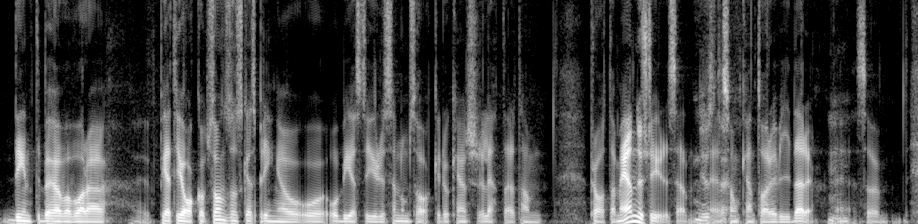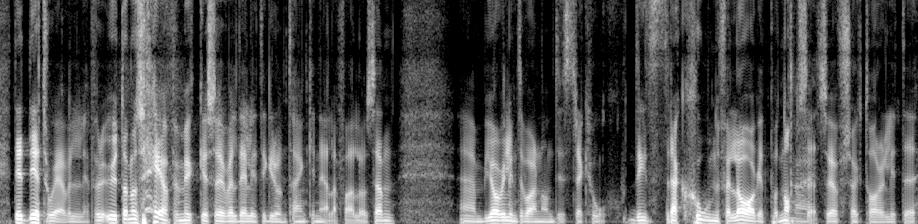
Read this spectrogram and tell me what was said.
det inte behöva vara eh, Peter Jakobsson som ska springa och, och, och be styrelsen om saker, då kanske det är lättare att han pratar med en ur styrelsen eh, som kan ta det vidare. Mm. Eh, så det, det, tror jag väl, för utan att säga för mycket så är väl det lite grundtanken i alla fall. Och sen, jag vill inte vara någon distraktion, distraktion för laget på något Nej. sätt, så jag har försökt ta det lite,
